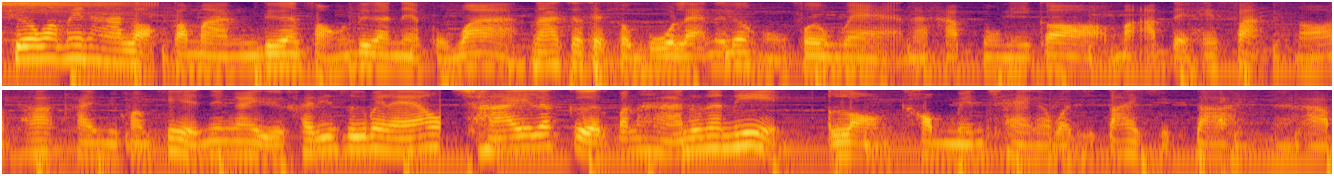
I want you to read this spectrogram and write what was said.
เชื่อว่าไม่นานหรอกประมาณเดือน 2 เดือนเนี่ยผมว่าน่าจะเสร็จสมบูรณ์แล้วในเรื่องของเฟิร์มแวร์นะครับตรงนี้ก็มาอัปเดตให้ฟังเนาะถ้าใครมีความคิดเห็นยังไง หรือใครที่ซื้อไปแล้ว ใช้แล้วเกิดปัญหานู่นนั่นนี่ลองคอมเมนต์แชร์กันไว้ที่ใต้คลิปได้นะครับ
